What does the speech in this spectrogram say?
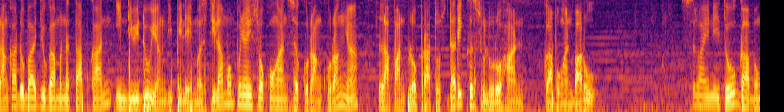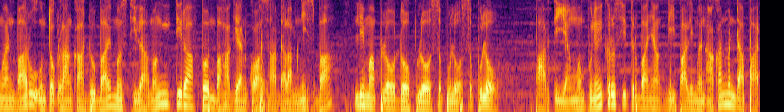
Langkah Dubai juga menetapkan individu yang dipilih mestilah mempunyai sokongan sekurang-kurangnya 80% dari keseluruhan gabungan baru. Selain itu, gabungan baru untuk langkah Dubai mestilah mengiktiraf pembahagian kuasa dalam nisbah 50-20-10-10. Parti yang mempunyai kerusi terbanyak di parlimen akan mendapat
